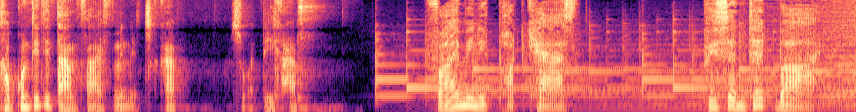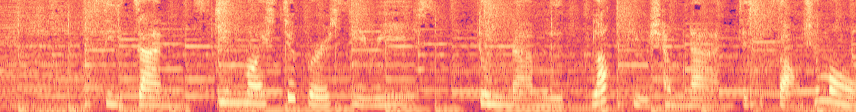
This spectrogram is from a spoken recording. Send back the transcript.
ขอบคุณที่ติดตาม 5 minutes ครับ สวัสดีครับ 5 Minute Podcast Presented by สีจัน Skin Moisture Burst Series ตุ่นน้ำลึก ล็อกผิวชำนาน 72 ชั่วโมง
